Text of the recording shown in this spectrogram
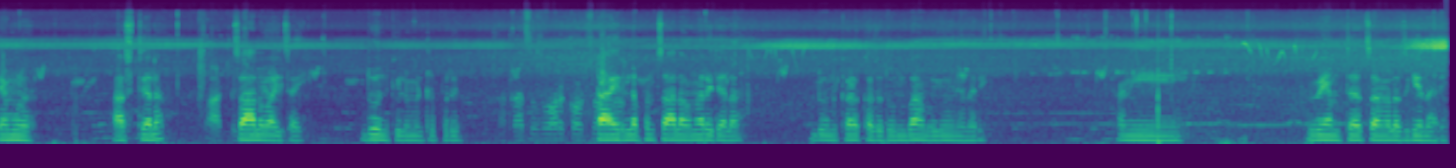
त्यामुळं आज त्याला चालवायचं आहे. दोन किलोमीटरपर्यंत वर्कआउट टायरला पण चालवणार आहे त्याला. दोन कळकाचा दोन बांब घेऊन येणार आहे. आणि व्यायाम तर चांगलाच घेणार आहे.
